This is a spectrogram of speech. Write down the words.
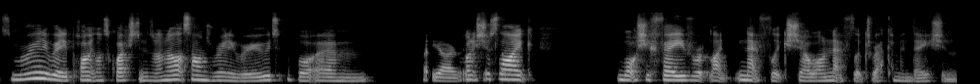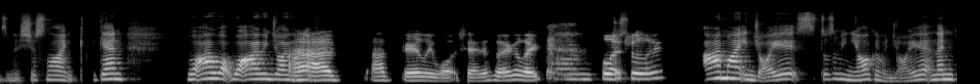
some really really pointless questions and i know that sounds really rude but um But yeah, And it's just like, what's your favorite like Netflix show or Netflix recommendations? And it's just like, again, what I what, what I'm enjoying I, I I barely watch anything. Like um, just- literally. I might enjoy it. Doesn't mean you're going to enjoy it. And then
